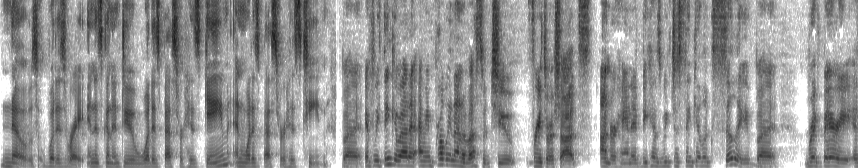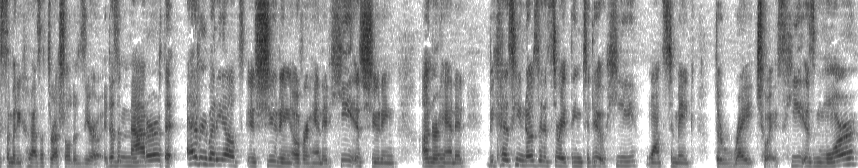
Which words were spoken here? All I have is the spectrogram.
knows what is right and is going to do what is best for his game and what is best for his team. But if we think about it, I mean, probably none of us would shoot free throw shots underhanded because we just think it looks silly. But Rick Barry is somebody who has a threshold of zero. It doesn't matter that everybody else is shooting overhanded, he is shooting underhanded. because he knows that it's the right thing to do. He wants to make the right choice. He is more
